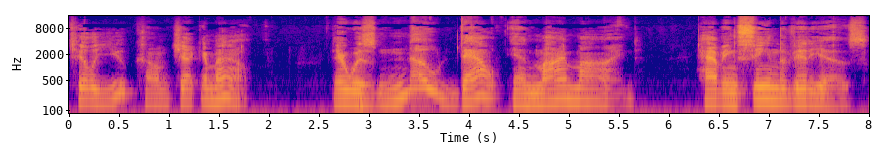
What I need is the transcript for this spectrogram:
till you come check him out. There was no doubt in my mind, having seen the videos,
